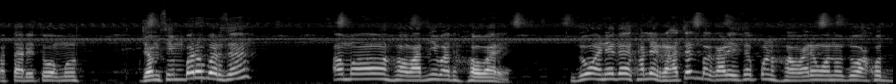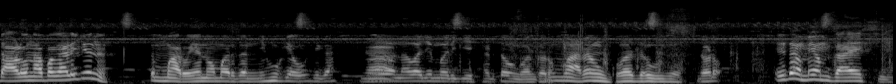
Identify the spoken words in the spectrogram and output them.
અત્યારે તો અમે જમસીમ બરોબર છે આમ સવારની વાત સવારે જો અને તો ખાલી રાત જ બગાડી છે પણ સવારે વાનો જો આખો દાડો ના બગાડી ગયો ને તો મારો એનો મરજન નહીં હું કેવું જીગા? નવાજે નવા જે મરી ગઈ હેડતા ઊંઘવાન કરો. મારે ઊંઘવા જવું છે. દડો. એ તો અમે આમ જાય છીએ.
